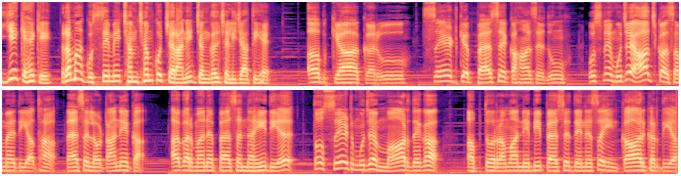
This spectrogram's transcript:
ये कह के रमा गुस्से में छमछम को चराने जंगल चली जाती है। अब क्या करूँ? सेठ के पैसे कहाँ से दूँ? उसने मुझे आज का समय दिया था पैसे लौटाने का। अगर मैंने पैसे नहीं दिए तो सेठ मुझे मार देगा। अब तो रमा ने भी पैसे देने से इनकार कर दिया।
